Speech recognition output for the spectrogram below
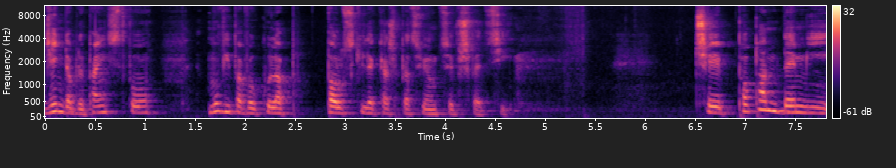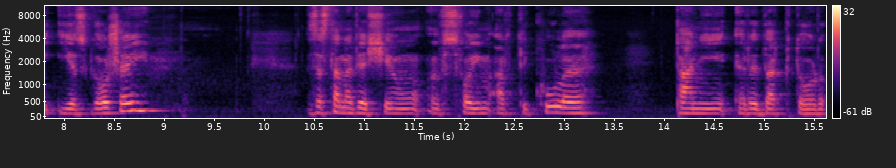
Dzień dobry Państwu. Mówi Paweł Kula, polski lekarz pracujący w Szwecji. Czy po pandemii jest gorzej? Zastanawia się w swoim artykule pani redaktor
